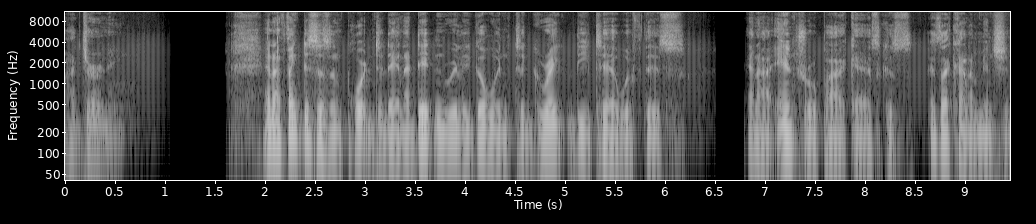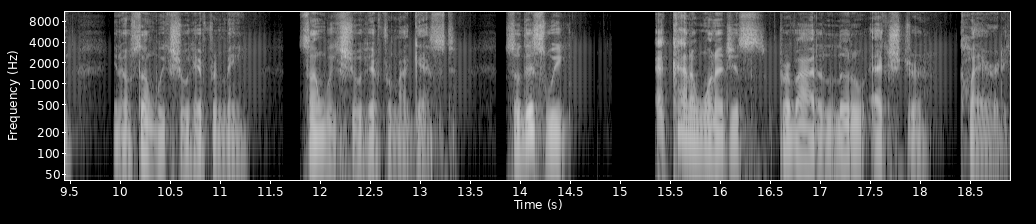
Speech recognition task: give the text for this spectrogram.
my journey. And I think this is important today. And I didn't really go into great detail with this in our intro podcast because, as I kind of mentioned, you know, some weeks you'll hear from me, some weeks you'll hear from my guest. So this week, I kind of want to just provide a little extra clarity.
